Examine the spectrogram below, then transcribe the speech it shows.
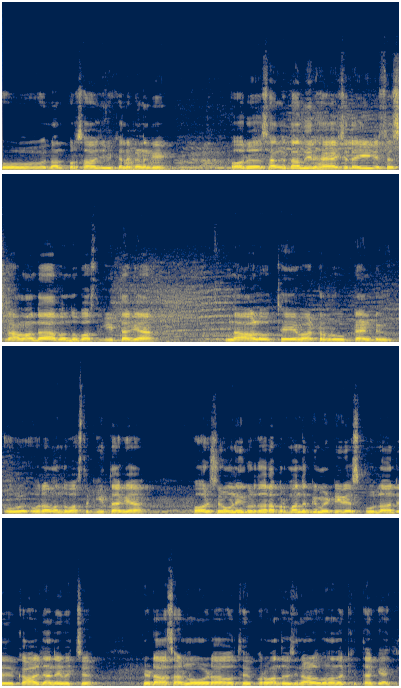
ਉਹ ਅਨੰਦਪੁਰ ਸਾਹਿਬ ਜੀ ਵਿਖੇ ਲੱਗਣਗੇ। ਔਰ ਸੰਗਤਾਂ ਦੀ ਰਿਹਾਇਸ਼ ਲਈ ਜਿੱਥੇ ਸਰਾਵਾਂ ਦਾ ਬੰਦੋਬਸਤ ਕੀਤਾ ਗਿਆ। ਨਾਲ ਉੱਥੇ ਵਾਟਰਪ੍ਰੂਫ ਟੈਂਟਿੰਗ ਉਹ- ਉਹਦਾ ਬੰਦੋਬਸਤ ਕੀਤਾ ਗਿਆ। ਔਰ ਸ਼੍ਰੋਮਣੀ ਗੁਰਦੁਆਰਾ ਪ੍ਰਬੰਧਕ ਕਮੇਟੀ ਦੇ ਸਕੂਲਾਂ ਦੇ ਕਾਲਜਾਂ ਦੇ ਵਿੱਚ ਜਿਹੜਾ ਸਾਨੂੰ ਜਿਹੜਾ ਉੱਥੇ ਪ੍ਰਬੰਧ ਸੀ ਨਾਲ ਉਹਨਾਂ ਦਾ ਕੀਤਾ ਗਿਆ ਜੀ।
